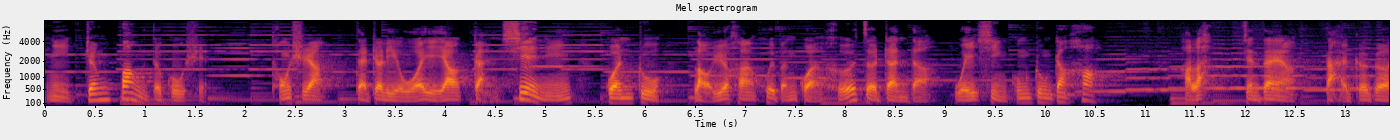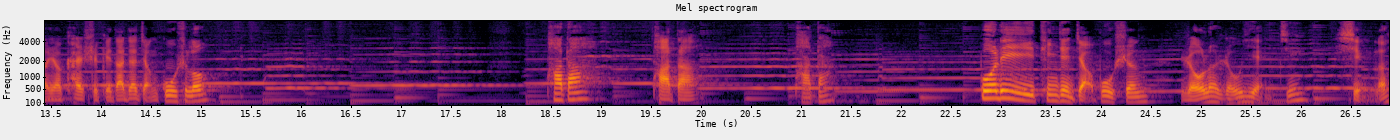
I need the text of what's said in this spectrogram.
你真棒的故事。同时啊，在这里我也要感谢您关注老约翰绘本馆菏泽站的微信公众账号。好了，现在呀。大海哥哥要开始给大家讲故事喽！啪嗒，啪嗒，啪嗒。波利听见脚步声，揉了揉眼睛，醒了。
